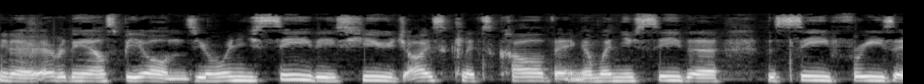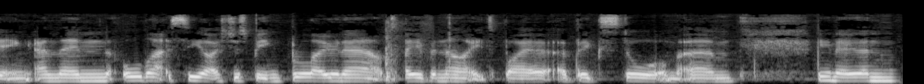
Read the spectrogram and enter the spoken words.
you know, everything else beyond. You know, when you see these huge ice cliffs carving and when you see the, the sea freezing and then all that sea ice just being blown out overnight by a, a big storm, um, you know, and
